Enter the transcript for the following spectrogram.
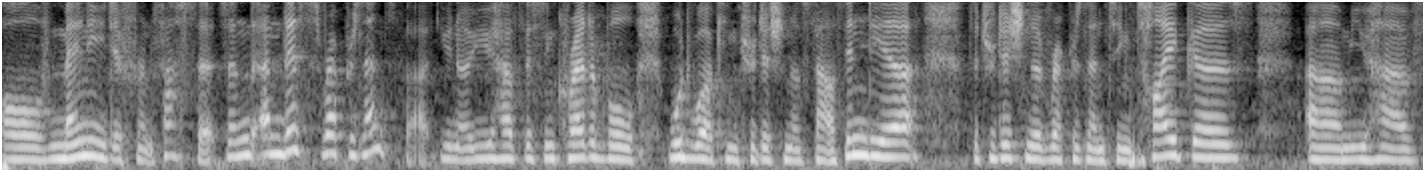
of many different facets. And, and this represents that. You know, you have this incredible woodworking tradition of South India, the tradition of representing tigers. Um, you have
